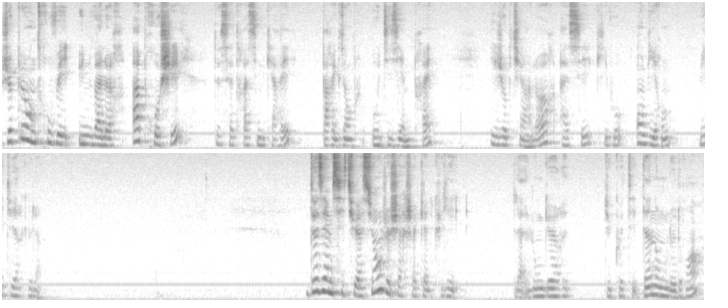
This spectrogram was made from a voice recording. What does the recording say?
Je peux en trouver une valeur approchée de cette racine carrée, par exemple au dixième près, et j'obtiens alors AC qui vaut environ 8,1. Deuxième situation, je cherche à calculer la longueur du côté d'un angle droit,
